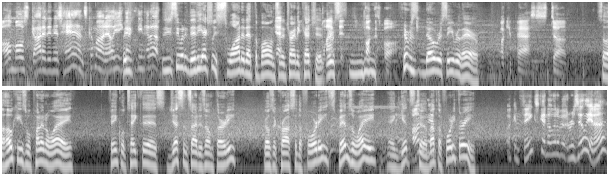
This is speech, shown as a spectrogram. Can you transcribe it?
Almost got it in his hands. Come on, Elliot, you gotta clean that up. Did you see what he did? He actually swatted at the ball instead Yeah, of trying to catch it. There was, it. Fuck this ball. there was no receiver there. Fuck your pass. This is dumb. So the Hokies will punt it away. Finke will take this just inside his own 30. Goes across to the 40, spins away, and gets to about the 43. Fucking Finke's getting a little bit resilient, huh?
